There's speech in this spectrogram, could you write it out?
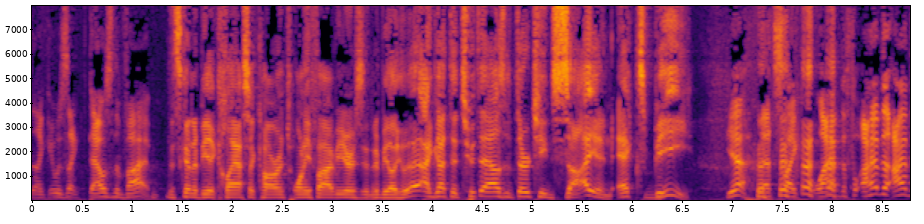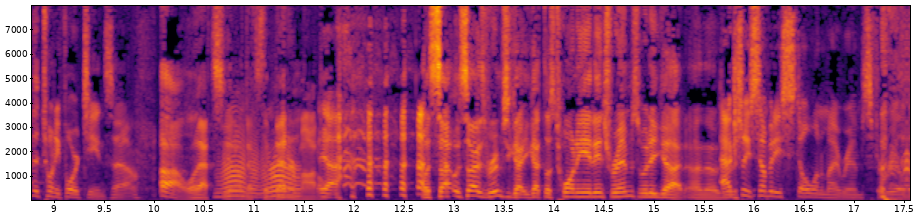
Like it was like that was the vibe. It's going to be a classic car in 25 years. It's going to be like, I got the 2013 Scion XB. Yeah, that's like well, I have the I have the I have the 2014. So Oh, well, that's you know, that's the better model. yeah, What, si- what size rims you got? You got those 28 inch rims? What do you got on those? actually, somebody stole one of my rims for real.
